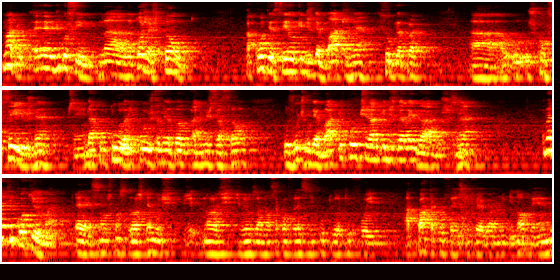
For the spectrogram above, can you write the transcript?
Mário, é, eu digo assim, na, na tua gestão aconteceu aqueles debates né, sobre a, a, os conselhos né, Sim. da cultura, incluiu também a tua administração, os últimos debates, e foram tirados aqueles delegados. Né? Como é que ficou aquilo, Mário? É, são os, nós temos, nós tivemos a nossa conferência de cultura que foi a quarta conferência que foi agora em novembro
